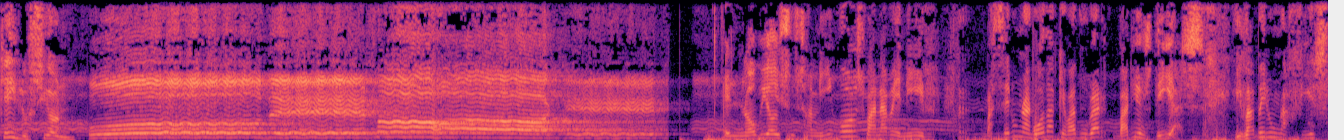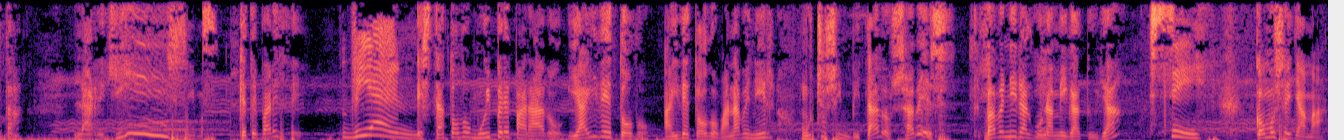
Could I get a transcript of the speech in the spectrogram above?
¡Qué ilusión! El novio y sus amigos van a venir. Va a ser una boda que va a durar varios días y va a haber una fiesta larguísima. ¿Qué te parece? Bien. Está todo muy preparado y hay de todo, hay de todo. Van a venir muchos invitados, ¿sabes? ¿Va a venir alguna amiga tuya? Sí, ¿Cómo se llama?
